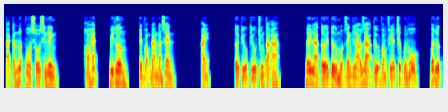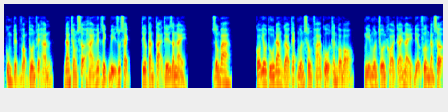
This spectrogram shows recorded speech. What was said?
tại cắn nuốt vô số sinh linh hò hét, bi thương, tuyệt vọng đang đàn sen. Ai? Tới cứu cứu chúng ta a. Đây là tới từ một danh lão giả tử vong phía trước buồn hô, bất lực cùng tuyệt vọng thôn phệ hắn, đang trong sợ hai huyết dịch bị rút sạch, tiêu tan tại thế gian này. Giống ba. Có yêu thú đang gào thét muốn xông phá cổ thần gò bó, nghĩ muốn trốn khỏi cái này địa phương đáng sợ.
